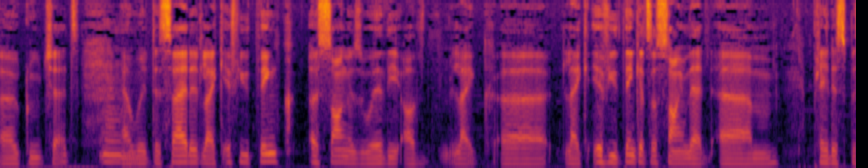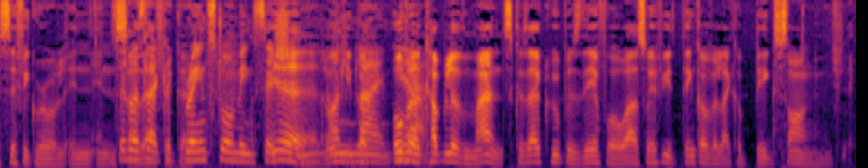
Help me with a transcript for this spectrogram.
uh, group chat, Mm. and we decided like if you think a song is worthy of like uh, like if you think it's a song that um, played a specific role in in So it was like Africa. a brainstorming session low-key, online. over yeah. a couple of months because that group was there for a while. So if you think of it like a big song, like,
